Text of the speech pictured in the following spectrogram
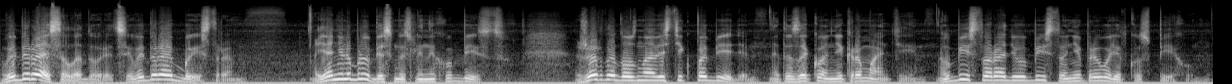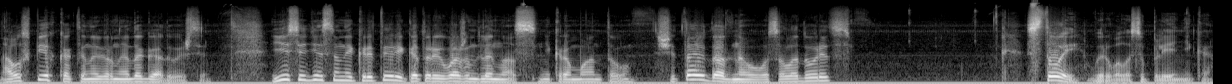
Выбирай, Саладорец, и выбирай быстро. Я не люблю бессмысленных убийств. Жертва должна вести к победе. Это закон некромантии. Убийство ради убийства не приводит к успеху. А успех, как ты, наверное, догадываешься, есть единственный критерий, который важен для нас, некромантов. Считаю до одного, Саладорец. «Стой!» — вырвалось у пленника.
